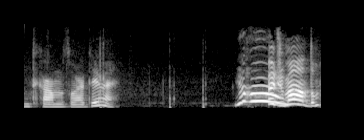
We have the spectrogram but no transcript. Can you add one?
intikamımız var değil mi? Yuhuu. Öcümü aldım.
